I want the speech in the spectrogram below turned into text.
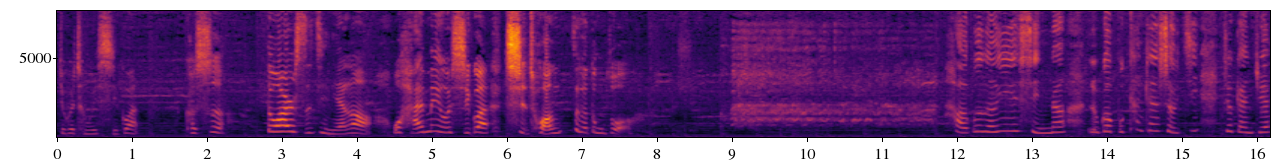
就会成为习惯，可是都二十几年了，我还没有习惯起床这个动作。好不容易醒了，如果不看看手机，就感觉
